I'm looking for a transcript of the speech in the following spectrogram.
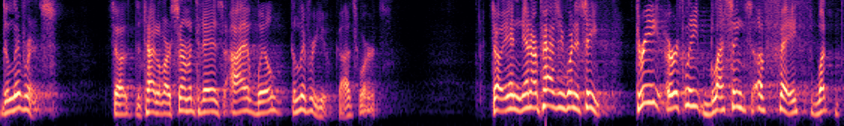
deliverance. So, the title of our sermon today is I Will Deliver You, God's Words. So, in, in our passage, we're going to see three earthly blessings of faith, what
